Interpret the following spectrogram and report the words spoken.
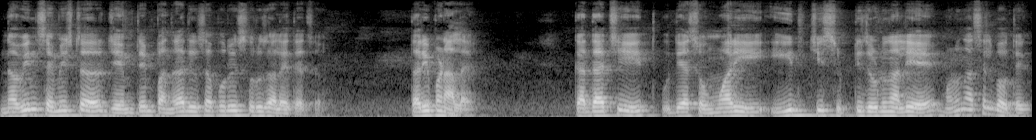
नवीन सेमिस्टर जेमतेम पंधरा दिवसापूर्वी सुरू झालं आहे त्याचं. तरी पण आलं आहे कदाचित उद्या सोमवारी ईदची सुट्टी जोडून आली आहे म्हणून असेल बहुतेक.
